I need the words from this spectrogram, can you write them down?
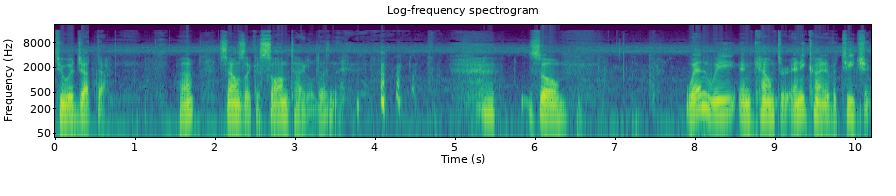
to Ajata. Huh? Sounds like a song title, doesn't it? so, when we encounter any kind of a teaching,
